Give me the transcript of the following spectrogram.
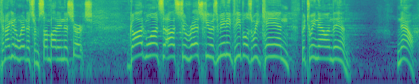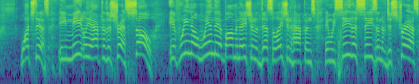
Can I get a witness from somebody in this church? God wants us to rescue as many people as we can between now and then. Now, watch this. Immediately after the stress. So, if we know when the abomination of desolation happens and we see this season of distress,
